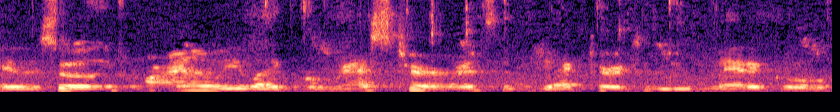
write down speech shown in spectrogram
And so they finally like arrest her and subject her to these medical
